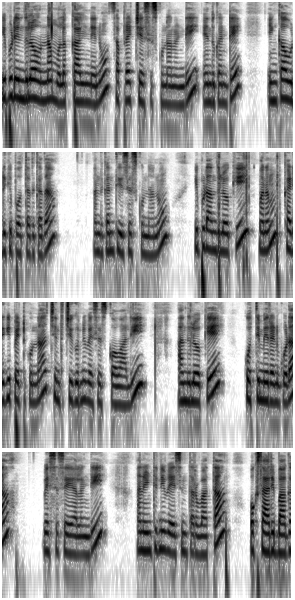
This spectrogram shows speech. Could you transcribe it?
ఇప్పుడు ఇందులో ఉన్న ములక్కాడలు నేను సపరేట్ చేసేసుకున్నానండి. ఎందుకంటే ఇంకా ఉడికిపోతుంది కదా! అందుకని తీసేసుకున్నాను. ఇప్పుడు అందులోకి మనం కడిగి పెట్టుకున్న చింత చిగురుని వేసేసుకోవాలి. అందులోకే కొత్తిమీరని కూడా వేసేసేయాలండి. అన్నింటిని వేసిన తర్వాత ఒకసారి బాగా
